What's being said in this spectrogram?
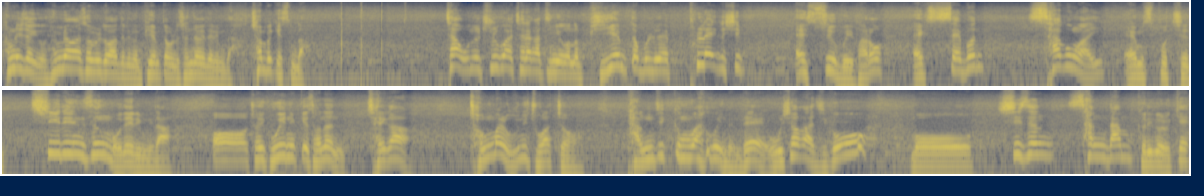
합리적이고 현명한 소비를 도와드리는 BMW 전정해드립니다. 처음 뵙겠습니다. 자, 오늘 출고할 차량 같은 경우는 BMW의 플래그십 SUV, 바로 X7 40i M 스포츠 7인승 모델입니다. 어, 저희 고객님께서는 제가 정말 운이 좋았죠. 당직 근무하고 있는데 오셔가지고 뭐 시승 상담 그리고 이렇게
